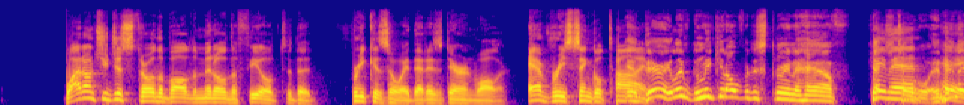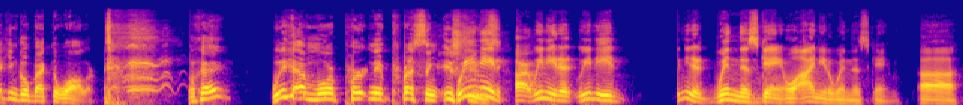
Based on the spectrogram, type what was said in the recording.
Why don't you just throw the ball to the middle of the field to the freakazoid that is Darren Waller every single time? yeah, Darren, let, let me get over this three and a half catch Hey, man, total, and then hey. they can go back to Waller. okay? We have more pertinent, pressing issues. we need all right. We need it. We need we need to win this game. Well, I need to win this game. Uh,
